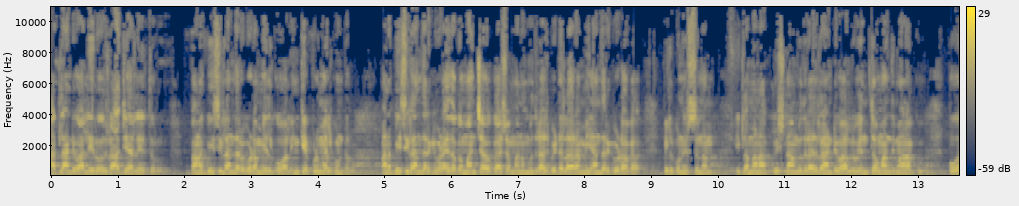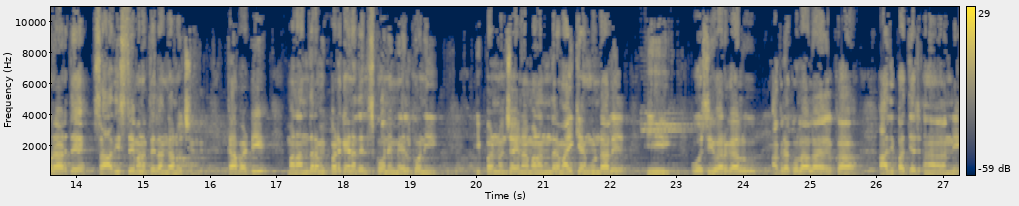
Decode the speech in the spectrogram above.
అట్లాంటి వాళ్ళు ఈరోజు రాజ్యాలు ఏతురు మన బీసీలందరూ కూడా మేల్కోవాలి. ఇంకెప్పుడు మేల్కుంటారు? మన బీసీలందరికీ కూడా ఇది ఒక మంచి అవకాశం. మన ముదిరాజ్ బిడ్డలారా మీ అందరికీ కూడా ఒక పిలుపునిస్తున్నాం. ఇట్లా మన కృష్ణా ముదిరాజ్ లాంటి వాళ్ళు ఎంతోమంది మనకు పోరాడితే సాధిస్తే మనకు తెలంగాణ వచ్చింది. కాబట్టి మనందరం ఇప్పటికైనా తెలుసుకొని మేల్కొని ఇప్పటి నుంచి అయినా మనందరం ఐక్యంగా ఉండాలి. ఈ ఓసీ వర్గాలు అగ్రకులాల యొక్క ఆధిపత్యాన్ని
